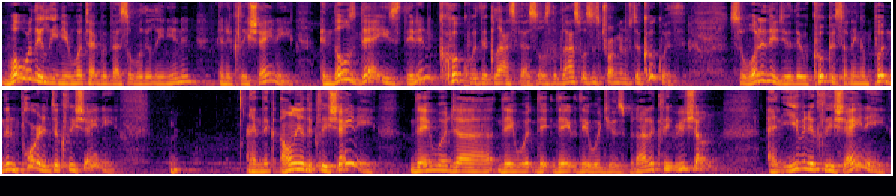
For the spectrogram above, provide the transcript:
what were they lenient? What type of vessel were they lenient in? In a kli sheni. In those days, they didn't cook with the glass vessels. The glass wasn't strong enough to cook with. So what did they do? They would cook with something and put and then pour it into kli sheni and the, only in the kli sheni they would uh, they would they, they, they, would use, but not a kli rishon. And even a kli sheni,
